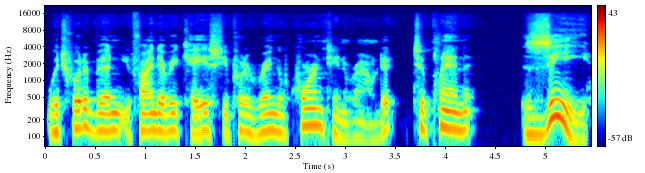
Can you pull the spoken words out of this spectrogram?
which would have been you find every case, you put a ring of quarantine around it, to plan Z,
